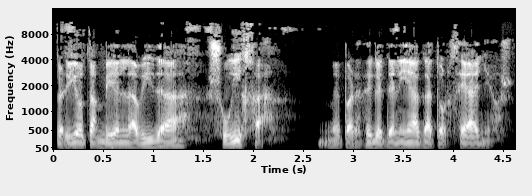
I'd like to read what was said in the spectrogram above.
Perdió también la vida su hija, me parece que tenía 14 años.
